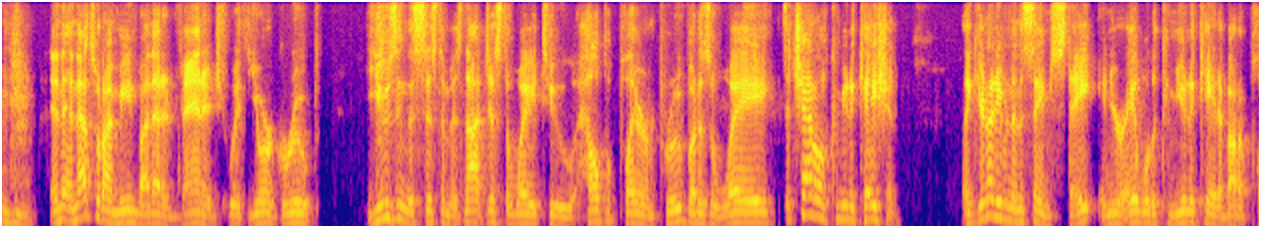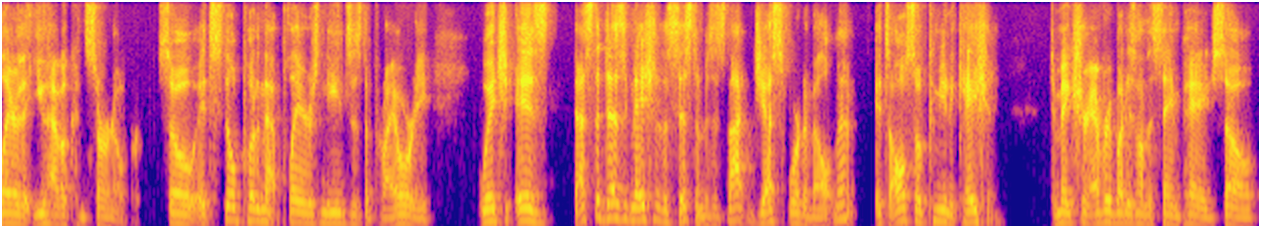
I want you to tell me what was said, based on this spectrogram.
Mm-hmm. And and that's what I mean by that advantage with your group using the system is not just a way to help a player improve, but as a way, it's a channel of communication like you're not even in the same state and you're able to communicate about a player that you have a concern over. So it's still putting that player's needs as the priority, which is that's the designation of the system is it's not just for development, it's also communication to make sure everybody's on the same page. So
